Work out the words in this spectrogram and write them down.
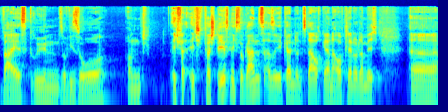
weiß, grün sowieso. Und ich, ich verstehe es nicht so ganz. Also ihr könnt uns da auch gerne aufklären oder mich, äh,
